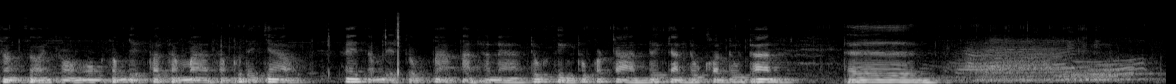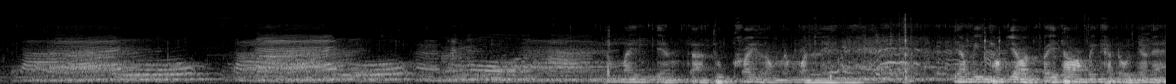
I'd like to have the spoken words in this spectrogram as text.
คำสอนขององค์สมเด็จพระสัมมาสัมพุทธเจ้า ให้สำเร็จสมควาปรารถนาทุกสิ่งทุกประการด้วยกันทุกคนทุกท่าน เทินำไมเสียงสาทุกค่อยลงน้ำมนต์เลยยังมีทองหยอดไฟทองไม่ขนุนอยู่นะ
